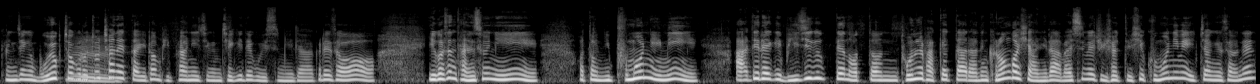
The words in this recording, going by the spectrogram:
굉장히 모욕적으로 음. 쫓아냈다 이런 비판이 지금 제기되고 있습니다. 그래서 이것은 단순히 어떤 이 부모님이 아들에게 미지급된 어떤 돈을 받겠다라는 그런 것이 아니라 말씀해 주셨듯이 부모님의 입장에서는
